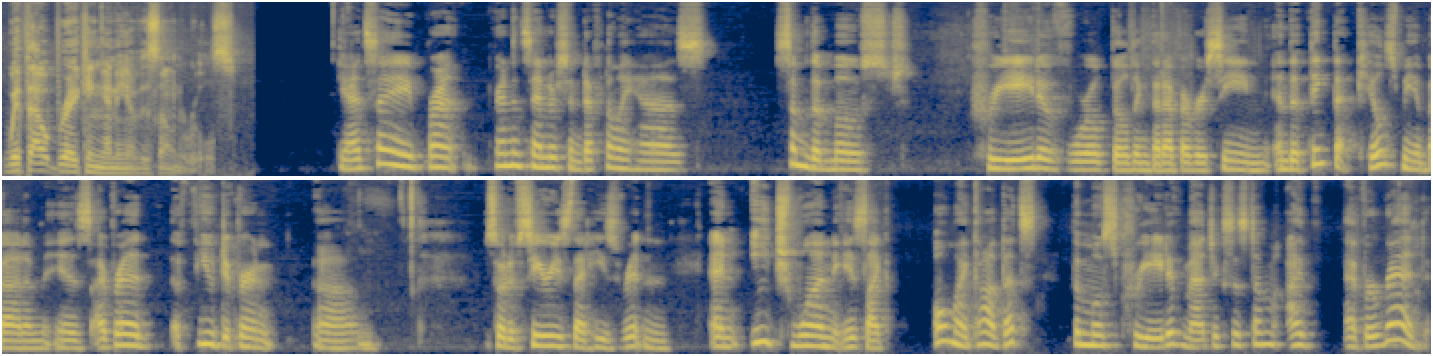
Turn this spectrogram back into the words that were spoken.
without breaking any of his own rules. Yeah, I'd say Brent, Brandon Sanderson definitely has some of the most creative world building that I've ever seen. And the thing that kills me about him is I've read a few different um, sort of series that he's written, and each one is like, oh my god, that's the most creative magic system I've ever read.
